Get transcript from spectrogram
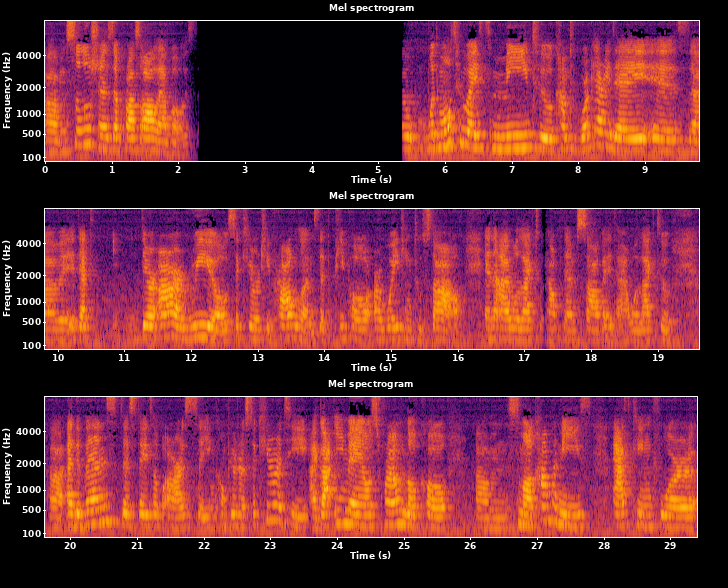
um, solutions across all levels. What motivates me to come to work every day is uh, that there are real security problems that people are waiting to solve, and I would like to help them solve it. I would like to uh, advance the state of arts in computer security. I got emails from local um, small companies asking for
